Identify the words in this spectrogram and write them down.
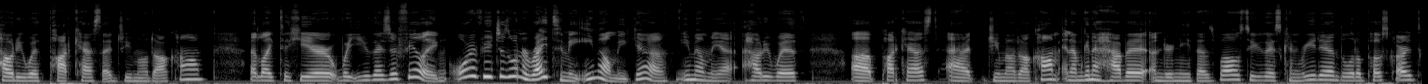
howdywithpodcast at gmail.com. I'd like to hear what you guys are feeling, or if you just want to write to me, email me. Yeah, email me at howdywith uh, podcast at gmail.com and i'm gonna have it underneath as well so you guys can read it the little postcards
